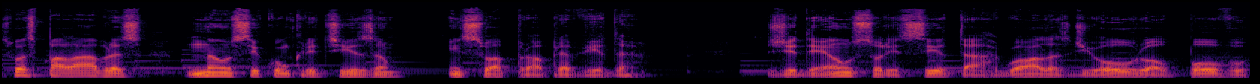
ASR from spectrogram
suas palavras não se concretizam em sua própria vida. Gideão solicita argolas de ouro ao povo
